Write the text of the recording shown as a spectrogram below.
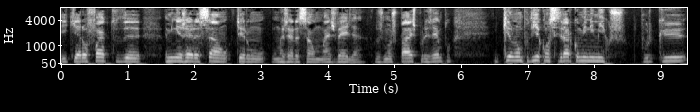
e que era o facto de a minha geração ter um, uma geração mais velha dos meus pais, por exemplo, que eu não podia considerar como inimigos porque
